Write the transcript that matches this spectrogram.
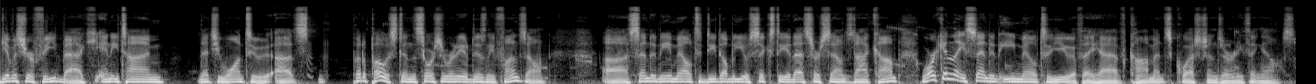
give us your feedback anytime that you want to. Uh, put a post in the Sorcerer Radio Disney Fun Zone. Uh, send an email to dw60 at srsounds.com. Where can they send an email to you if they have comments, questions, or anything else?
